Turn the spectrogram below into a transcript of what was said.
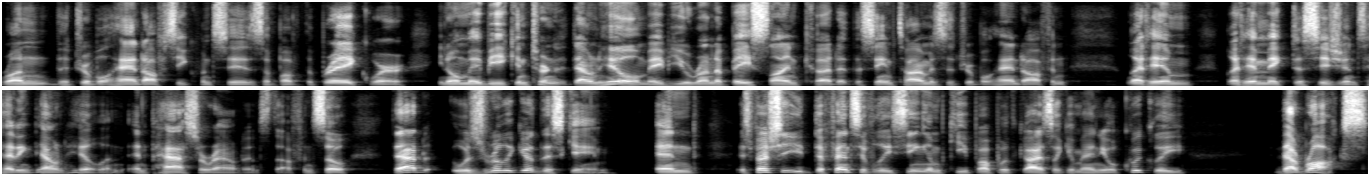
run the dribble handoff sequences above the break, where, you know, maybe he can turn it downhill. Maybe you run a baseline cut at the same time as the dribble handoff and let him let him make decisions heading downhill and, and pass around and stuff. And so that was really good this game. And especially defensively, seeing him keep up with guys like Immanuel Quickley, that rocks.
